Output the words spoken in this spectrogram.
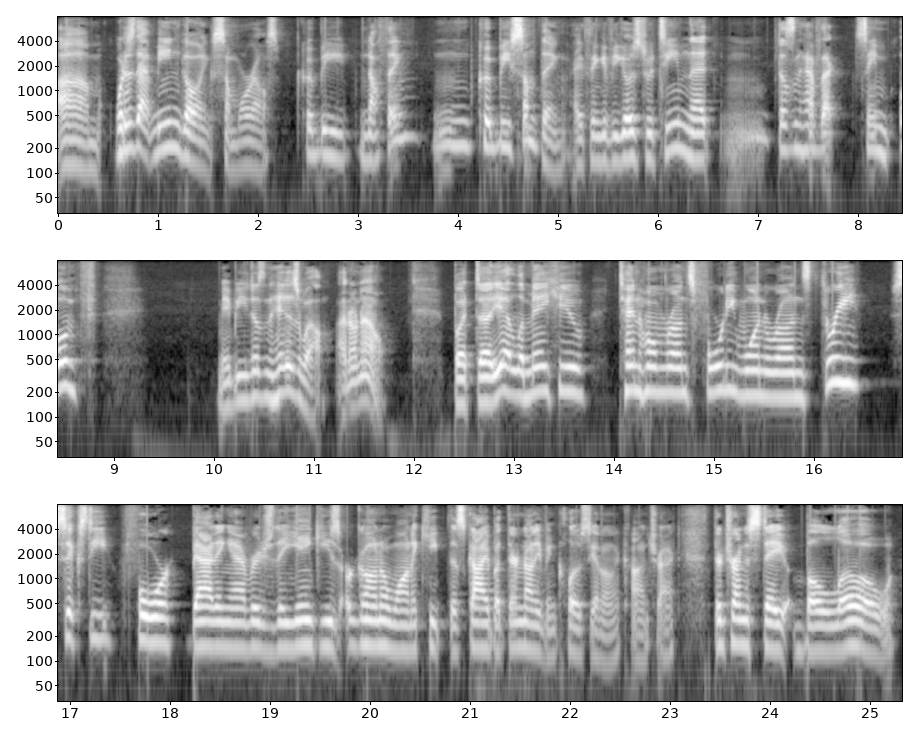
Um, what does that mean going somewhere else? Could be nothing, mm, could be something. I think if he goes to a team that mm, doesn't have that same oomph, maybe he doesn't hit as well. I don't know. But uh, yeah, LeMahieu, 10 home runs, 41 runs, 364 batting average. The Yankees are going to want to keep this guy, but they're not even close yet on a contract. They're trying to stay below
